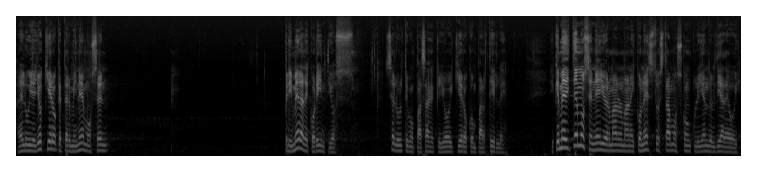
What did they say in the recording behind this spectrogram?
Aleluya. Yo quiero que terminemos en Primera de Corintios. Es el último pasaje que yo hoy quiero compartirle. Y que meditemos en ello, hermano, hermana, y con esto estamos concluyendo el día de hoy.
